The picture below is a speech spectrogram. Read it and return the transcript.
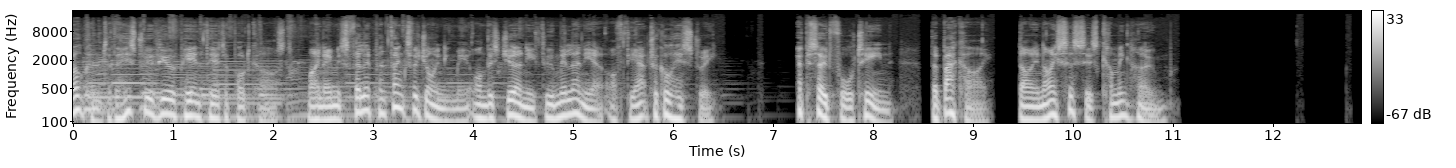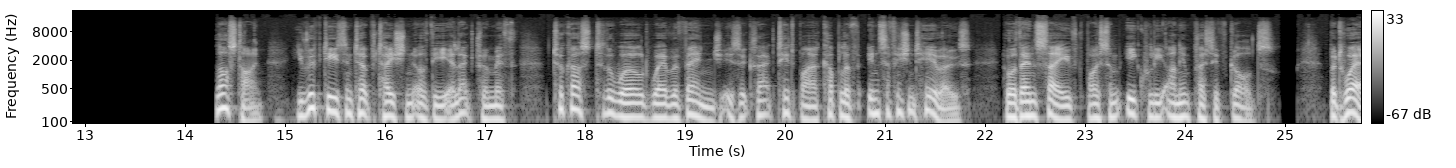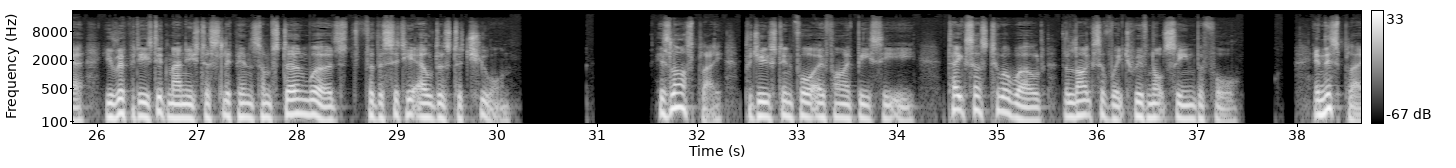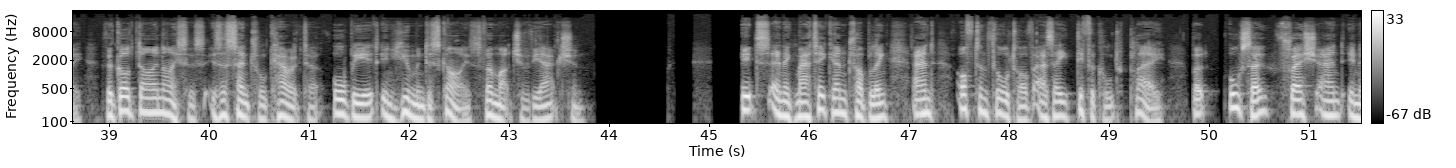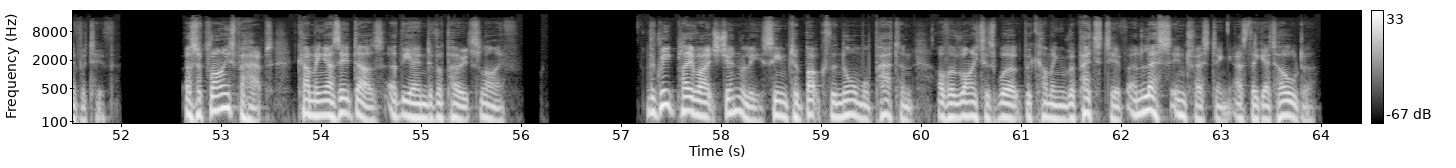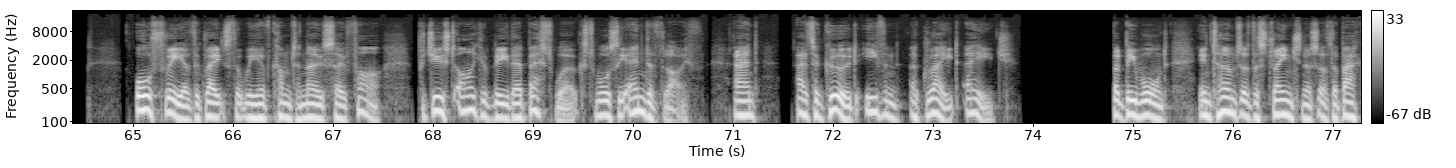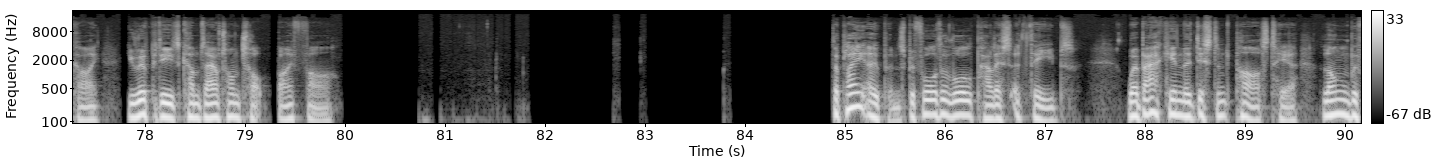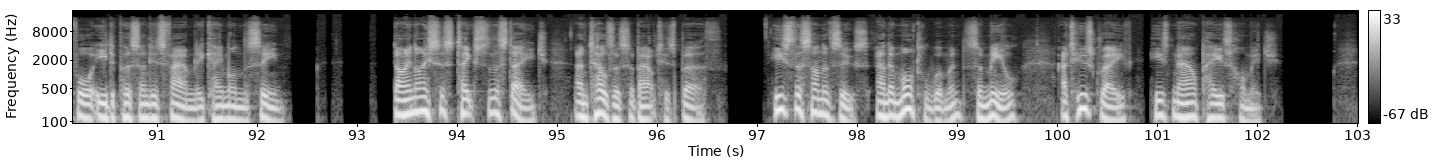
Welcome to the History of European Theatre podcast. My name is Philip, and thanks for joining me on this journey through millennia of theatrical history. Episode 14 The Bacchae Dionysus is Coming Home. Last time, Euripides' interpretation of the Electra myth took us to the world where revenge is exacted by a couple of insufficient heroes who are then saved by some equally unimpressive gods but where Euripides did manage to slip in some stern words for the city elders to chew on. His last play, produced in 405 BCE, takes us to a world the likes of which we've not seen before. In this play, the god Dionysus is a central character, albeit in human disguise, for much of the action. It's enigmatic and troubling, and often thought of as a difficult play, but also fresh and innovative. A surprise, perhaps, coming as it does at the end of a poet's life. The Greek playwrights generally seem to buck the normal pattern of a writer's work becoming repetitive and less interesting as they get older. All three of the greats that we have come to know so far produced arguably their best works towards the end of life, and at a good, even a great age. But be warned, in terms of the strangeness of the Bacchae, Euripides comes out on top by far. The play opens before the royal palace at Thebes. We're back in the distant past here, long before Oedipus and his family came on the scene. Dionysus takes to the stage and tells us about his birth. He's the son of Zeus and a mortal woman, Semele, at whose grave he now pays homage.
